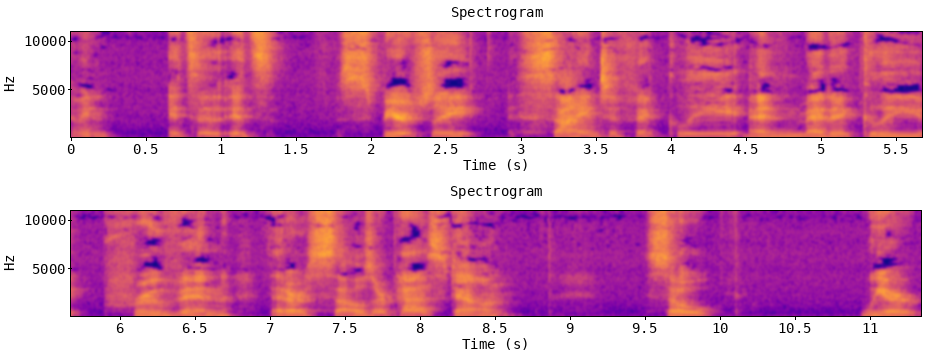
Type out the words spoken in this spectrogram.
I mean, it's a it's spiritually, scientifically, and medically proven that our cells are passed down. So we are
